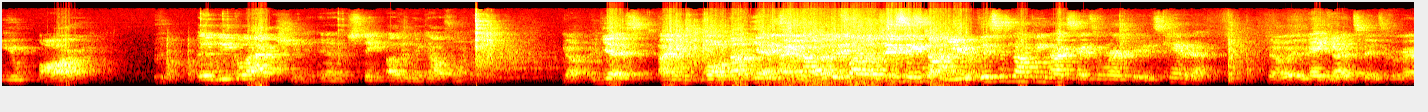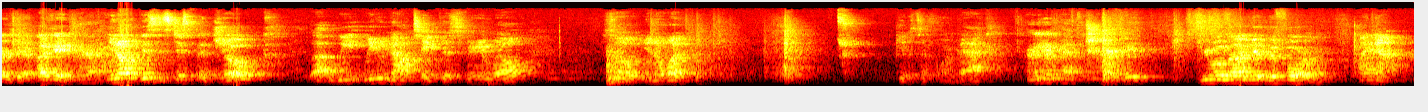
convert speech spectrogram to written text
you are illegal action in a state other than California. No, yes, I'm, well, not yet. This I'm is about not- to file this things on you. This is not the United States of America. It is Canada. No, it is Thank the you. United States of America. Okay, you know, this is just a joke. Uh, we, we do not take this very well. So, you know what? Give us our form back. I'm gonna have to charge it. You will not get the form. Why not?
